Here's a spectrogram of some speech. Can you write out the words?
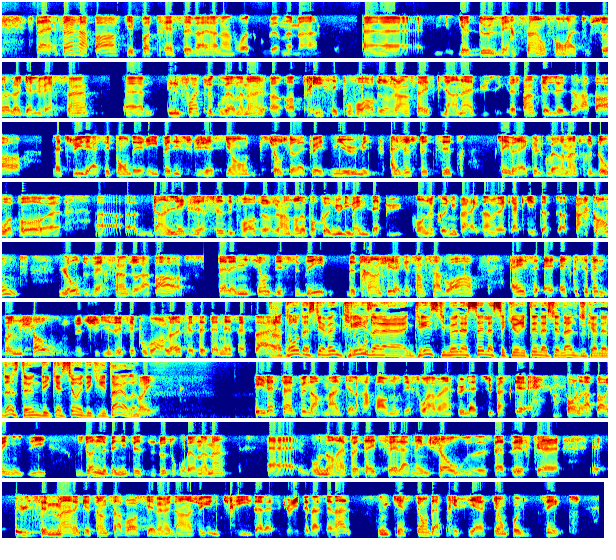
c'est un, rapport qui est pas très sévère à l'endroit du gouvernement. Euh, il y a deux versants au fond à tout ça. Il y a le versant euh, une fois que le gouvernement a, pris ses pouvoirs d'urgence-là, est-ce qu'il en a abusé? Là, je pense que le, rapport là-dessus, il est assez pondéré. Il fait des suggestions, des choses qui auraient pu être mieux, mais à juste titre, c'est vrai que le gouvernement Trudeau n'a pas euh, dans l'exercice des pouvoirs d'urgence, on n'a pas connu les mêmes abus qu'on a connus, par exemple, avec la crise d'octobre. Par contre, l'autre versant du rapport, c'est la mission de décider, de trancher la question de savoir est-ce que c'était une bonne chose d'utiliser ces pouvoirs-là? Est-ce que c'était nécessaire? Entre autres, est-ce qu'il y avait une crise, à la, une crise qui menaçait la sécurité nationale du Canada? C'était une des questions et des critères. Là. Oui. Et là, c'est un peu normal que le rapport nous déçoive un peu là-dessus parce que, au fond, le rapport, il nous dit, je donne le bénéfice du doute au gouvernement. Euh, on aurait peut-être fait la même chose, c'est-à-dire que, euh, ultimement, la question de savoir s'il y avait un danger, une crise à la sécurité nationale, c'est une question d'appréciation politique.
